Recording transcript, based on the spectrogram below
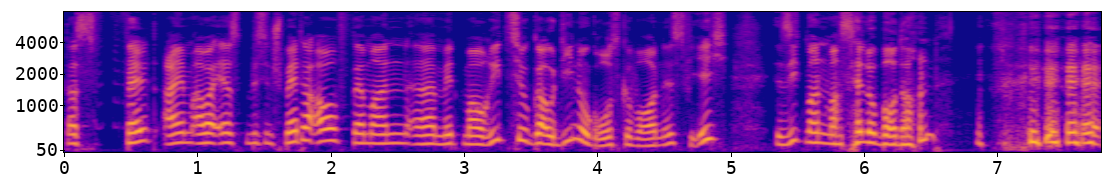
das fällt einem aber erst ein bisschen später auf, wenn man äh, mit Maurizio Gaudino groß geworden ist, wie ich, sieht man Marcelo Bordon.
